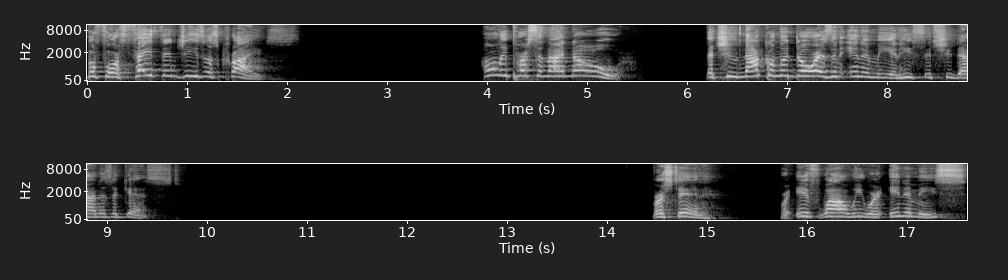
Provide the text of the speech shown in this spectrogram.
before faith in Jesus Christ. Only person I know that you knock on the door as an enemy and he sits you down as a guest. Verse 10 For if while we were enemies,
